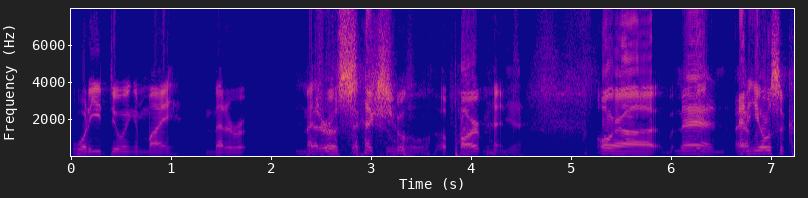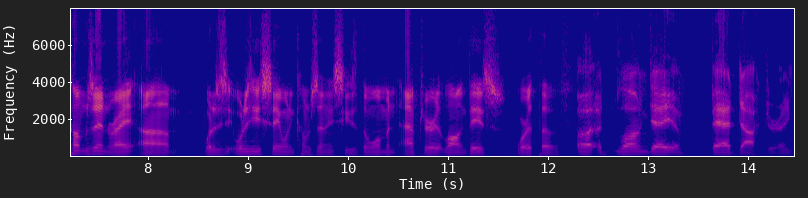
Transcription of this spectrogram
what are you doing in my meta Metrosexual apartment. Yeah. or uh, Man, and he also comes in right um what is he, what does he say when he comes in and he sees the woman after a long day's worth of uh, a long day of bad doctoring,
